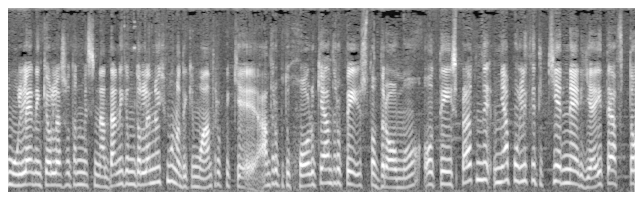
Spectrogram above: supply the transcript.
που μου λένε κιόλας όταν με συναντάνε και μου το λένε όχι μόνο δικοί μου άνθρωποι και άνθρωποι του χώρου και άνθρωποι στον δρόμο, ότι εισπράττουν μια πολύ θετική ενέργεια. Είτε αυτό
